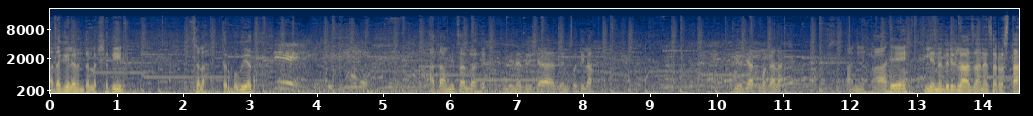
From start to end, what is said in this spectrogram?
आता गेल्यानंतर लक्षात येईल. चला तर बघूयात. आता आम्ही चाललो आहे लेण्याद्रीच्या गणपतीला गिरजात्मकाला. आणि हा आहे लेण्याद्रीला जाण्याचा रस्ता.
